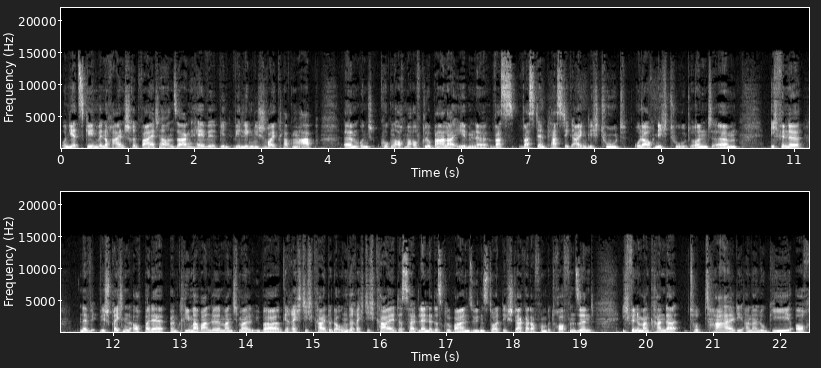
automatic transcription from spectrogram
Und jetzt gehen wir noch einen Schritt weiter und sagen, hey, wir, wir, wir legen die Scheuklappen ab ähm, und gucken auch mal auf globaler Ebene, was, was denn Plastik eigentlich tut oder auch nicht tut. Und ähm, ich finde, ne, wir sprechen auch bei der, beim Klimawandel manchmal über Gerechtigkeit oder Ungerechtigkeit, dass halt Länder des globalen Südens deutlich stärker davon betroffen sind. Ich finde, man kann da total die Analogie auch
